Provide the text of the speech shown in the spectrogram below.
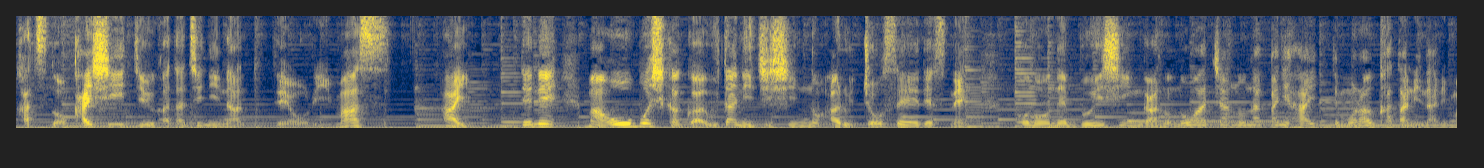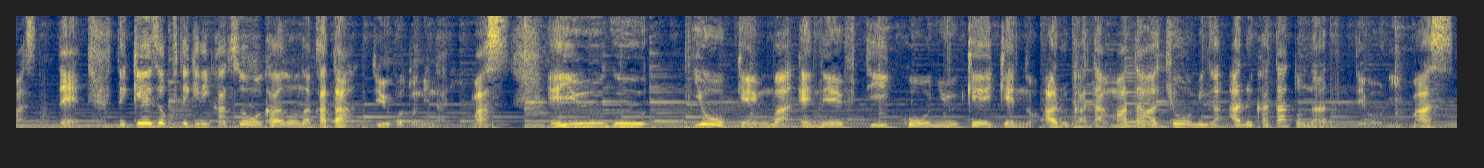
活動開始という形になっております。はい。でね、まあ、応募資格は歌に自信のある女性ですね。このね、V シンガーのノアちゃんの中に入ってもらう方になりますので、で継続的に活動が可能な方ということになります。え優遇要件は NFT 購入経験のある方、または興味がある方となっております。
